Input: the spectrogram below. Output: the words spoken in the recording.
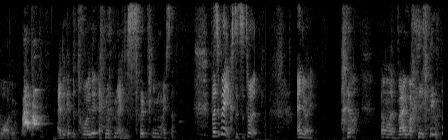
water. I look at the toilet and then I just start peeing myself. But it's great because it's a toilet. Anyway, I don't, don't want to brag or anything.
